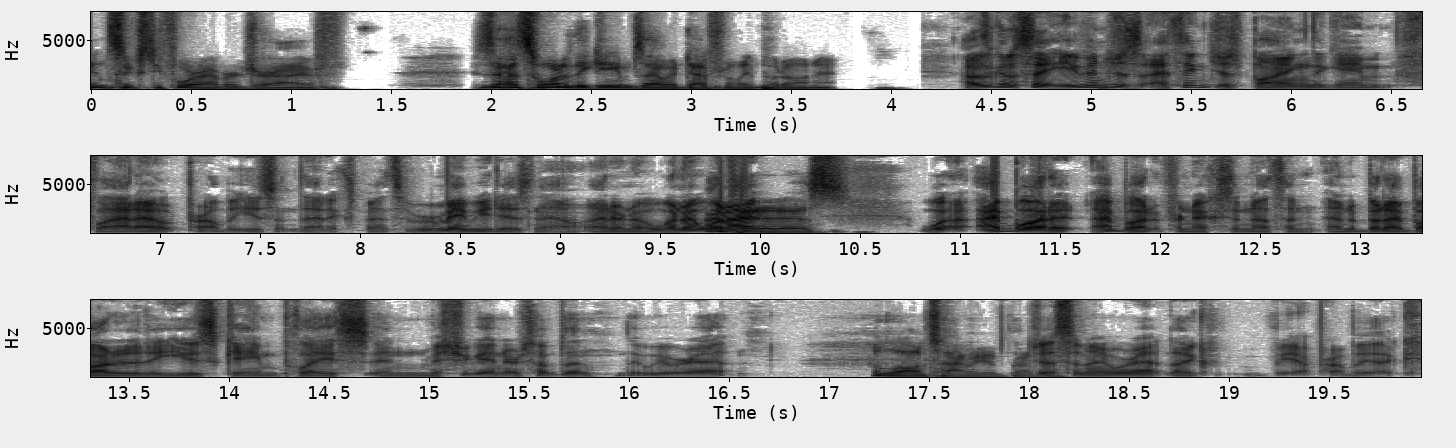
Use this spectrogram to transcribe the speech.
N64 EverDrive because that's one of the games I would definitely put on it. I was gonna say even just I think just buying the game flat out probably isn't that expensive, or maybe it is now. I don't know. When I when I I, it is. Well, I bought it. I bought it for next to nothing, and but I bought it at a used game place in Michigan or something that we were at. A long time ago, probably. Jess and I were at like yeah, probably like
